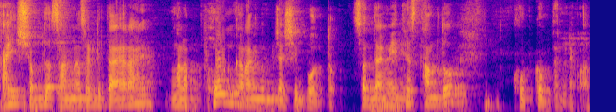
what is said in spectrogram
काही शब्द सांगण्यासाठी तयार आहे. मला फोन करा मी तुमच्याशी बोलतो. सध्या मी इथेच थांबतो. खूप खूप धन्यवाद.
